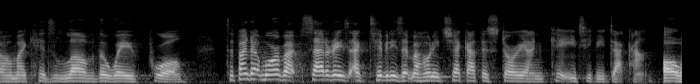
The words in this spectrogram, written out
Oh, my kids love the wave pool. To find out more about Saturday's activities at Mahoney, check out this story on KETV.com. Always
